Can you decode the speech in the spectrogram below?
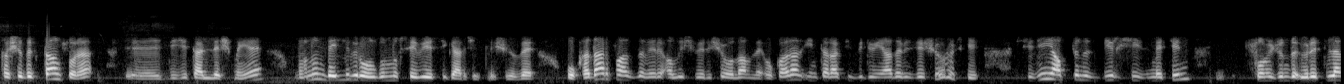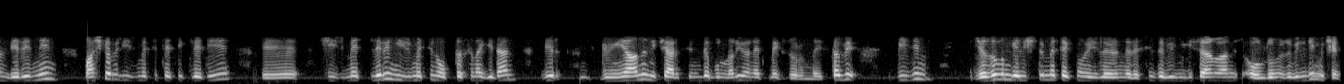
taşıdıktan sonra e, dijitalleşmeye bunun belli bir olgunluk seviyesi gerçekleşiyor ve o kadar fazla veri alışverişi olan ve o kadar interaktif bir dünyada biz yaşıyoruz ki sizin yaptığınız bir hizmetin sonucunda üretilen verinin başka bir hizmeti tetiklediği e, hizmetlerin hizmeti noktasına giden bir dünyanın içerisinde bunları yönetmek zorundayız. Tabii bizim yazılım geliştirme teknolojilerinde de siz de bir bilgisayar mühendisi olduğunuzu bildiğim için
